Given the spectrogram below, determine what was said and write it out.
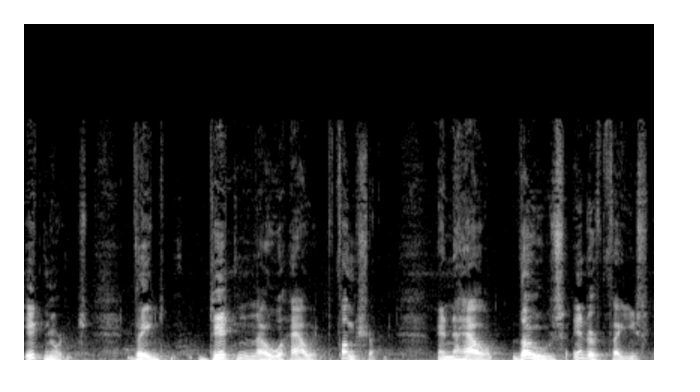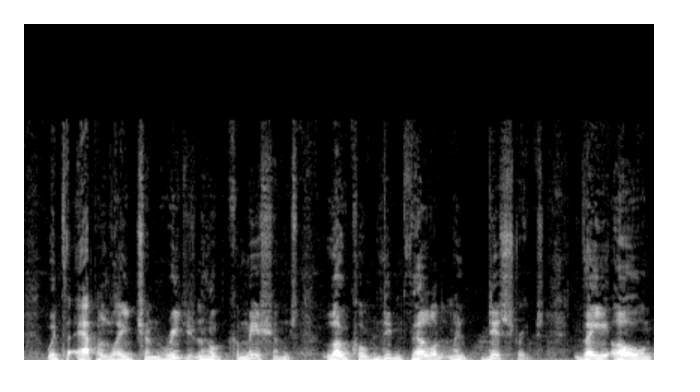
ignorance. They didn't know how it functioned and how those interfaced with the Appalachian Regional Commission's local development districts. They all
